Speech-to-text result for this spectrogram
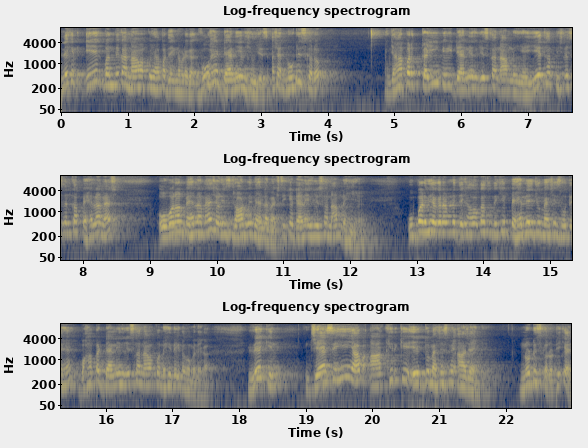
लेकिन एक बंदे का नाम आपको यहाँ पर देखना पड़ेगा, वो है डैनियल ह्यूजेस अच्छा नोटिस करो, यहाँ पर कई भी डैनियल ह्यूजेस का नाम नहीं है। ये था पिछले सीज़न का पहला मैच ओवरऑल पहला मैच और इस ग्राउंड में पहला मैच ठीक है? डैनियल ह्यूजेस का नाम नहीं है। ऊपर भी अगर आपने देखा होगा तो देखिए पहले जो मैचेस होते हैं, वहाँ पर डैनियल ह्यूजेस का नाम आपको नहीं देखने को मिलेगा। लेकिन जैसे ही आप आखिर के एक दो मैचेस में आ जाएँगे नोटिस करो ठीक है?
